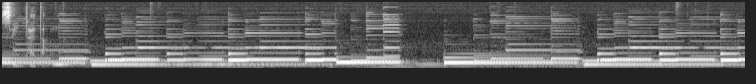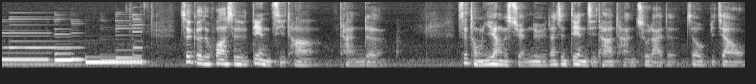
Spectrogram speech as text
声音太大了。这个的话是电吉他弹的。是同一样的旋律，但是电吉他弹出来的就比较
